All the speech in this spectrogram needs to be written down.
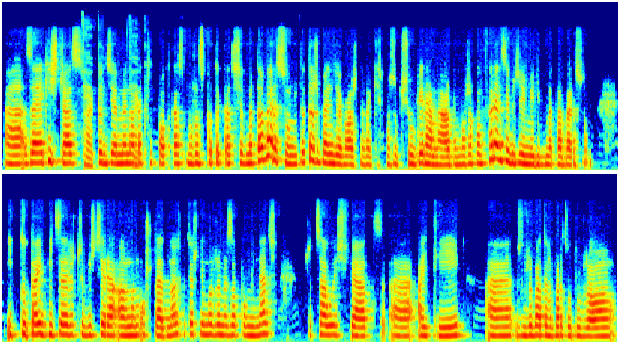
A za jakiś czas tak, będziemy na tak. taki podcast może spotykać się w metaversum i to też będzie ważne, w jaki sposób się ubieramy, albo może konferencję będziemy mieli w metaversum. I tutaj widzę rzeczywiście realną oszczędność, chociaż nie możemy zapominać, że cały świat e, IT zużywa też bardzo dużo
